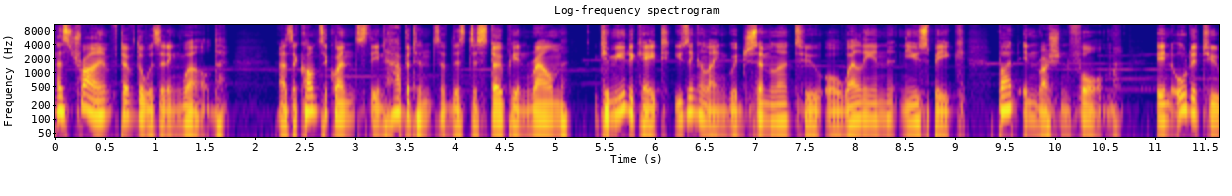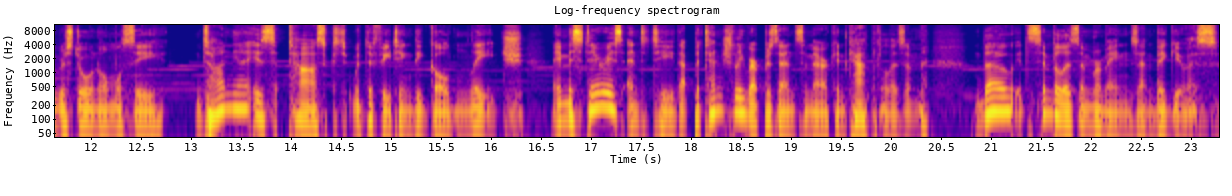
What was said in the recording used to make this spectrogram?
has triumphed over the wizarding world. As a consequence, the inhabitants of this dystopian realm communicate using a language similar to Orwellian Newspeak, but in Russian form. In order to restore normalcy, Tanya is tasked with defeating the Golden Leech, a mysterious entity that potentially represents American capitalism, though its symbolism remains ambiguous.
